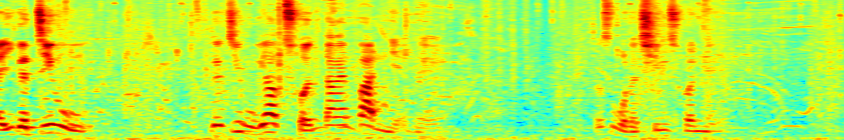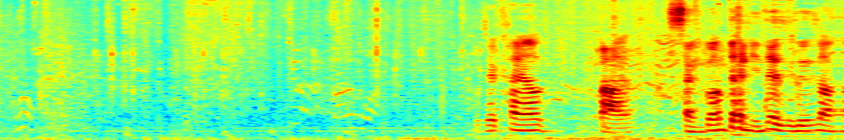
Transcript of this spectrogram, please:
哎，一个金武，一个金武要存大概半年呢。这是我的青春呢！我再看要把闪光弹粘在谁身上？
